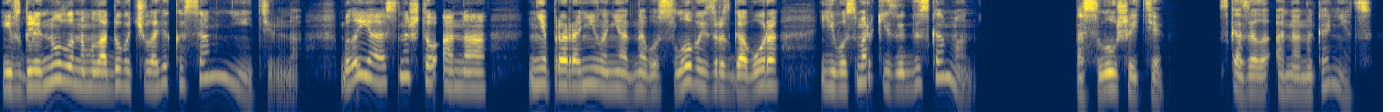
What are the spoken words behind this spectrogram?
и взглянула на молодого человека сомнительно. Было ясно, что она не проронила ни одного слова из разговора его с маркизой Дескоман. «Послушайте», — сказала она наконец, —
